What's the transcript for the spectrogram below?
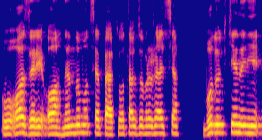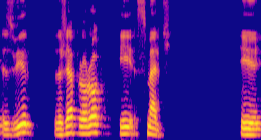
у озері Огненному, це пекло так зображається, будуть кинені звір, лжепророк і смерть. І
